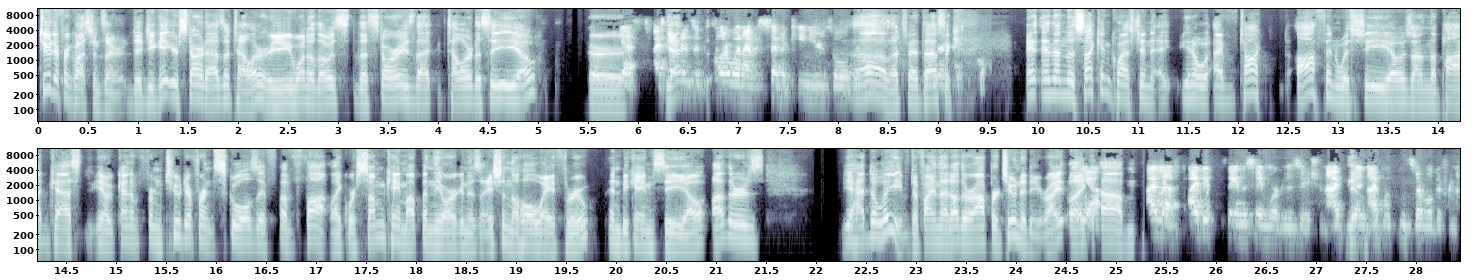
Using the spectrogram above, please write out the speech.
two different questions there. Did you get your start as a teller? Are you one of those the stories that teller to CEO? Or yes, I started yeah. as a teller when I was 17 years old. Oh, that's fantastic. And, and, then the second question, uh, you know, I've talked often with CEOs on the podcast, you know, kind of from two different schools of, of thought, like where some came up in the organization the whole way through and became CEO. Others, you had to leave to find that other opportunity, right? Like, yeah. um, I left. I didn't stay in the same organization. I've been, yeah. I've worked in several different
